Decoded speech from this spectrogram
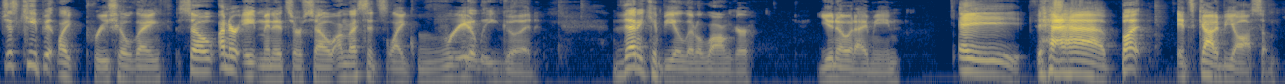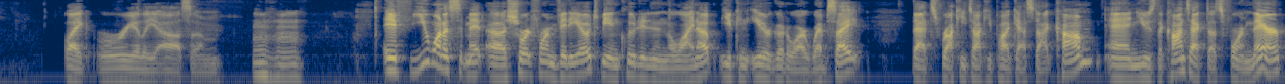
Just keep it like pre show length, so under eight minutes or so, unless it's like really good. Then it can be a little longer. You know what I mean. Hey, Yeah, but it's got to be awesome. like really awesome. Mm-hmm. If you want to submit a short form video to be included in the lineup, you can either go to our website, that's rockytalkypodcast.com, and use the contact us form there,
